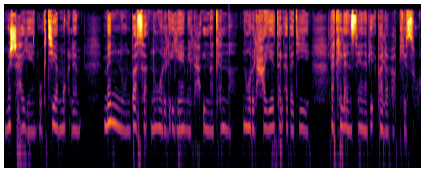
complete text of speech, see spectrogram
ومش هين وكتير مؤلم منه انبثق نور القيامة لنا كلنا نور الحياة الأبدية لكل إنسان بيقبل الرب يسوع.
